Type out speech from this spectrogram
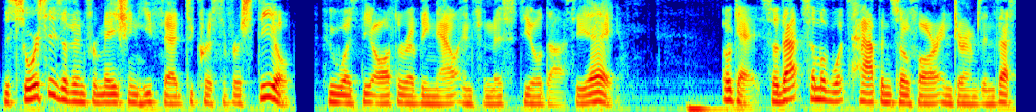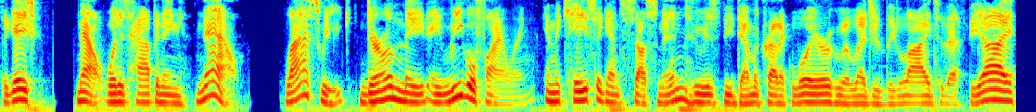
the sources of information he fed to Christopher Steele, who was the author of the now infamous Steele dossier. Okay, so that's some of what's happened so far in Durham's investigation. Now, what is happening now? Last week, Durham made a legal filing in the case against Sussman, who is the Democratic lawyer who allegedly lied to the FBI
